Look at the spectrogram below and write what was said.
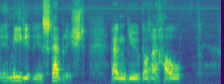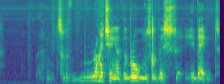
immediately established, and you got a whole um, sort of writing of the rules of this event.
